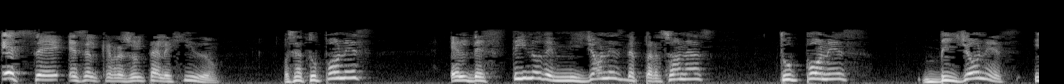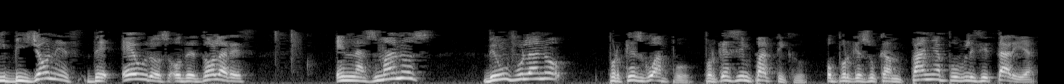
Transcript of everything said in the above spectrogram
ese es el que resulta elegido. O sea, tú pones el destino de millones de personas, tú pones billones y billones de euros o de dólares en las manos de un fulano porque es guapo, porque es simpático, o porque su campaña publicitaria,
